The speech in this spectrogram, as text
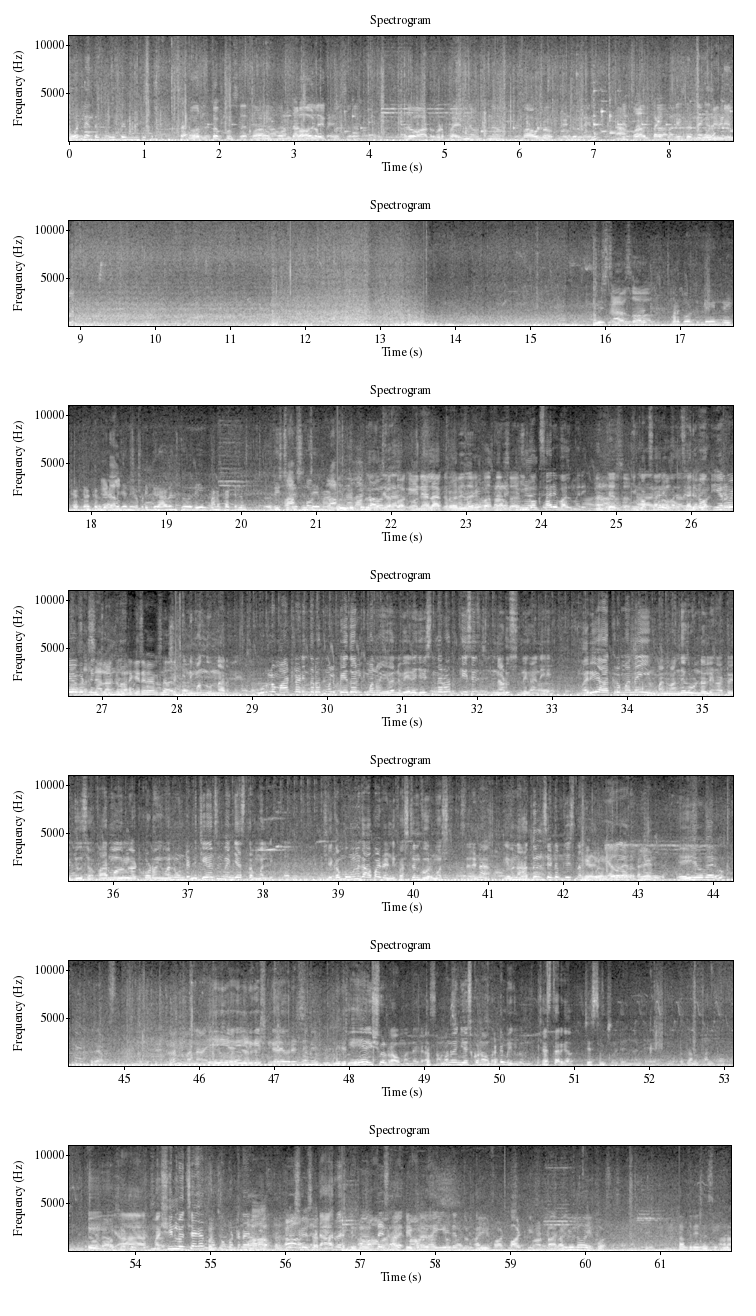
బోర్లు ఎంత కూలుతాయి మనకి బోర్లు తక్కువ సార్. బావులు ఎక్కువ సార్. అదే వాటర్ కూడా పైన ఉంటున్నాం బావులు రెండు ఉన్నాయి బావులు పైన రెండు ఉన్నాయి మనకు ఉంటుంది ఏంటి కట్ట డ్యామేజ్ అయినప్పుడు కాబట్టి గ్రావెల్ తోలి మన కట్టను రిజిస్ట్రేషన్ చేయమని ఈ నెలాఖరు వరకు సరిపోతుంది సార్. ఇంకొకసారి ఇవ్వాలి మరి. ఇంకొకసారి ఇవ్వాలి. సరిపో ఇరవై ఒకటి మనకి ఇరవై ఒకటి నుంచి ఇన్ని మంది ఉన్నారు. ఊర్లో మాట్లాడిన తర్వాత మళ్ళీ పేదవాళ్ళకి మనం ఏమైనా వేరే చేసిన తర్వాత తీసేసి నడుస్తుంది కానీ మరీ ఆక్రమణ ఈ మనం మన దగ్గర ఉండలేను అటు చూసాం ఫార్మ్ హౌస్లు కట్టుకోవడం ఇవన్నీ ఉంటే చేయాల్సింది మేము చేస్తాం మళ్ళీ. శకం భూములు కాపాడండి ఫస్ట్ అండ్ ఫార్మోస్ట్ సరేనా? ఏమైనా హద్దులు సెటప్ చేసిన ఏఈఓ గారు? మన ఏ ఇరిగేషన్ గారు ఎవరైతే మీరు. ఏ ఇష్యూలు రావు మన దగ్గర. సమన్వయం చేసుకోవడం ఒకటే మిగిలింది. చేస్తారు కదా. చేస్తాం. మషిన్లు వచ్చాయి కదా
